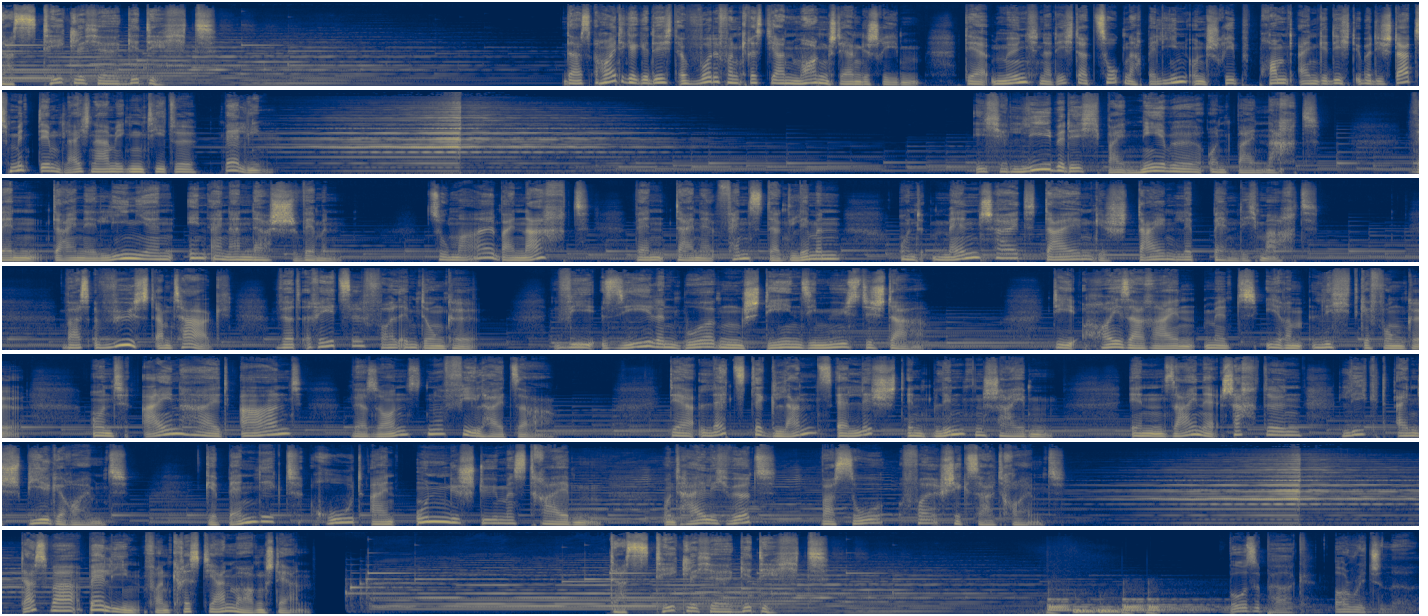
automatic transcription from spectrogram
Das tägliche Gedicht. Das heutige Gedicht wurde von Christian Morgenstern geschrieben. Der Münchner Dichter zog nach Berlin und schrieb prompt ein Gedicht über die Stadt mit dem gleichnamigen Titel Berlin. Ich liebe dich bei Nebel und bei Nacht, wenn deine Linien ineinander schwimmen, zumal bei Nacht, wenn deine Fenster glimmen und Menschheit dein Gestein lebendig macht. Was wüst am Tag, wird rätselvoll im Dunkel. Wie Seelenburgen stehen sie mystisch da. Die Häuserreihen mit ihrem Lichtgefunkel und Einheit ahnt, wer sonst nur Vielheit sah. Der letzte Glanz erlischt in blinden Scheiben. In seine Schachteln liegt ein Spiel geräumt. Gebändigt ruht ein ungestümes Treiben, und heilig wird, was so voll Schicksal träumt. Das war Berlin von Christian Morgenstern. Das tägliche Gedicht. Bose Park Original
